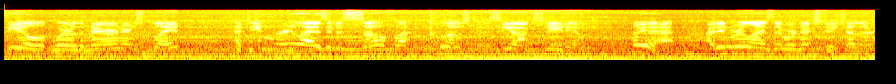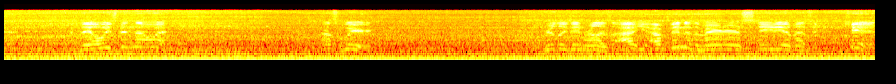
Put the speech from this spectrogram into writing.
Field where the Mariners played. I didn't realize it was so fucking close to the Seahawks Stadium. Look at that. I didn't realize they were next to each other. Have they always been that way? That's weird. Really didn't realize. I, I've been to the Mariners Stadium as a kid.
